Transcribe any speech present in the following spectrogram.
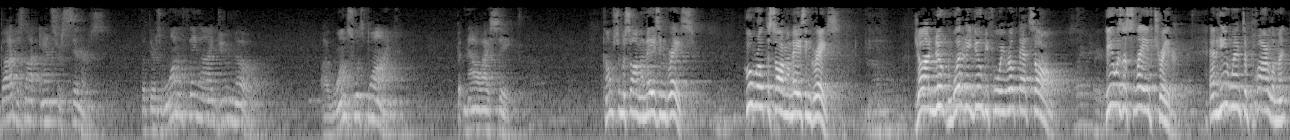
God does not answer sinners. But there's one thing I do know. I once was blind, but now I see. Comes from a song, Amazing Grace. Who wrote the song Amazing Grace? John Newton. What did he do before he wrote that song? He was a slave trader. And he went to parliament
